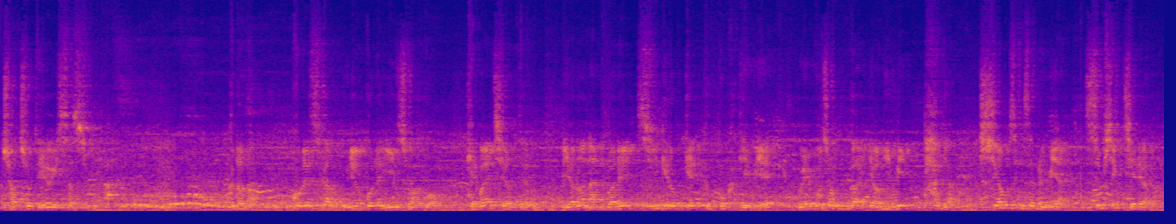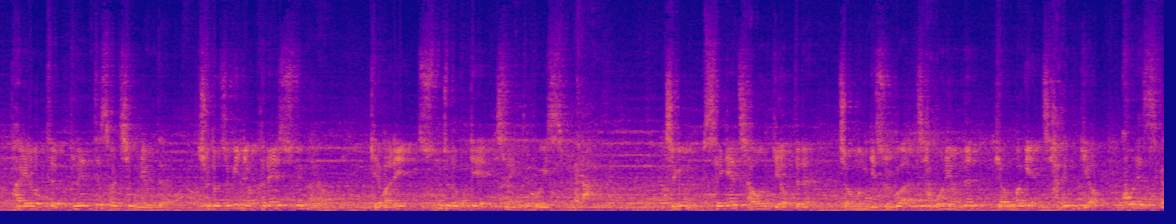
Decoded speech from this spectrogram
좌초되어 있었습니다. 그러나 고레스가 운영권을 인수하고 개발 지원 등 여러 난관을 슬기롭게 극복하기 위해 외부 전문가 영입 및 파견, 시험 생산을 위한 습식 재련, 파이로트, 플랜트 설치 운영 등 주도적인 역할을 수행하여 개발이 순조롭게 진행되고 있습니다. 지금 세계 자원 기업들은 전문 기술과 자본이 없는 변방의 작은 기업 코레스가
